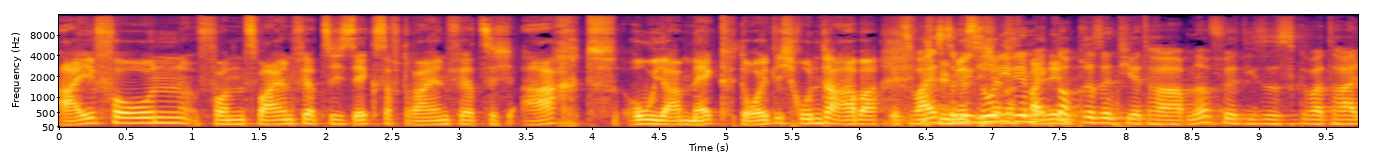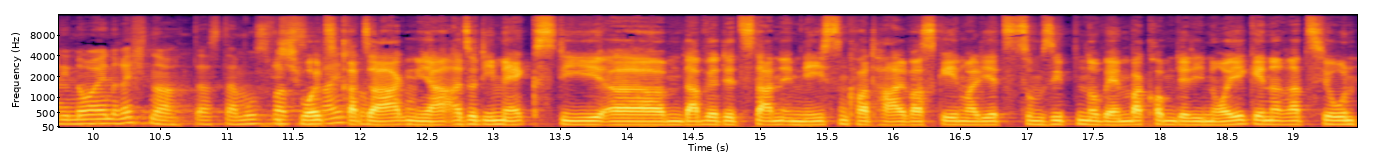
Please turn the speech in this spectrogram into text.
iPhone von 42,6 auf 43,8. Oh ja, Mac deutlich runter, aber. Jetzt weißt du, wieso sicher, die den Mac noch präsentiert haben, ne? Für dieses Quartal, die neuen Rechner. Das, da muss was Ich wollte es gerade sagen, ja. Also die Macs, die, ähm, da wird jetzt dann im nächsten Quartal was gehen, weil jetzt zum 7. November kommt ja die neue Generation.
